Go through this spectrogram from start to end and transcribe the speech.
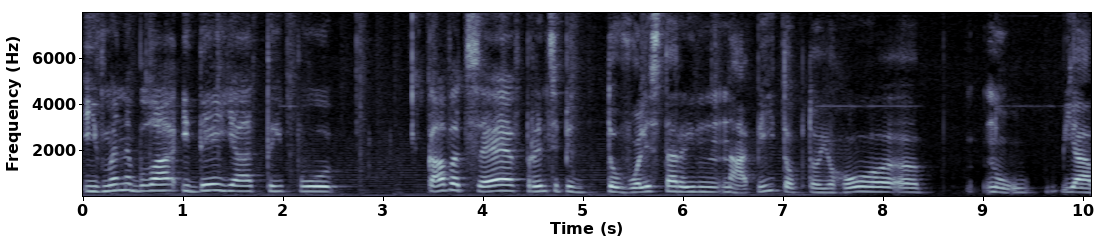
І в мене була ідея, типу, кава це, в принципі, доволі старий напій, тобто його. Ну, я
